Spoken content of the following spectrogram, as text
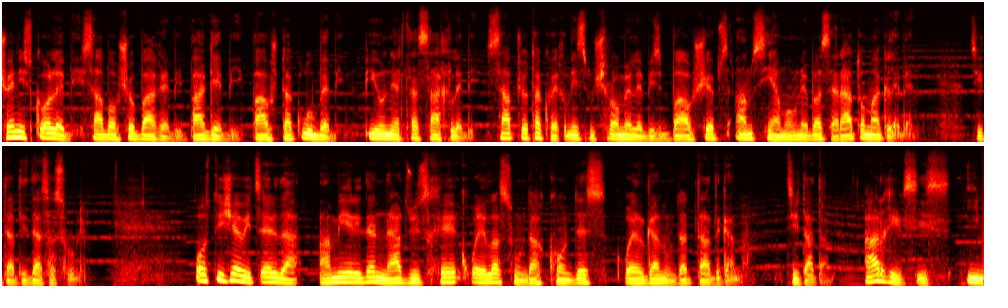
ჩვენი სკოლები, საბავშვო ბაღები, ბაგები, ბავშვთა კლუბები, პიონერთა სახლები, საბჭოთა ქვეყნის მშრომელების ბავშვებს ამ სიამოვნებას რატომ აკლებენ? ციტატის დასასრული. პოსტიშევი წერდა: ამიერიდან ნაძვის ხე ყოველას უნდა ჰქონდეს, ყველგან უნდა დადგანო. ციტატა: არ ღირს ის იმ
